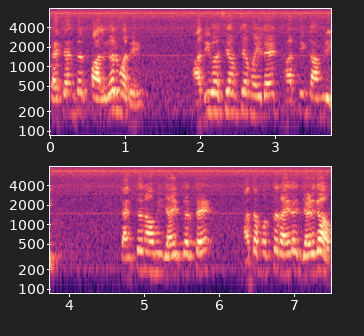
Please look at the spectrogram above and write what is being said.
त्याच्यानंतर पालघरमध्ये आदिवासी आमच्या महिला आहेत भारती कांबळी त्यांचं नाव मी जाहीर करत आहे. आता फक्त राहिलं जळगाव.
